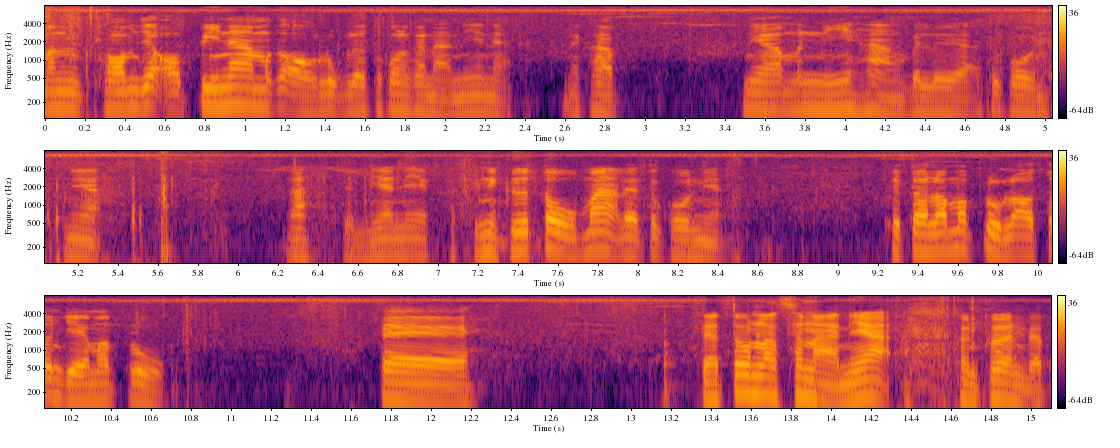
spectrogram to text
มันพร้อมจะออกปีหน้ามันก็ออกลูกแล้วทุกคนขนาดนี้เนี่ยนะครับ เนี่ยมันหนีห่างไปเลยอะทุกคนเนี่ยนะแบบเนี้ยเนี่ยนี่คือโตมากเลยทุกคนเนี่ย คือตอนเรามาปลูกเราเอาต้นใหญ่มาปลูก แต่ แต่ต้นลักษณะเนี้ยเพื่อนๆแบบ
